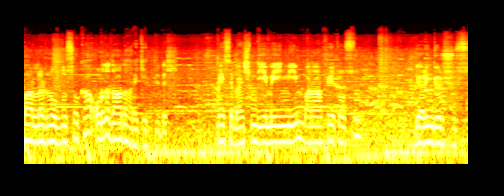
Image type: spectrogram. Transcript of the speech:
barların olduğu sokağa orada daha da hareketlidir. Neyse ben şimdi yemeğimi yiyeyim. Bana afiyet olsun. Yarın görüşürüz.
